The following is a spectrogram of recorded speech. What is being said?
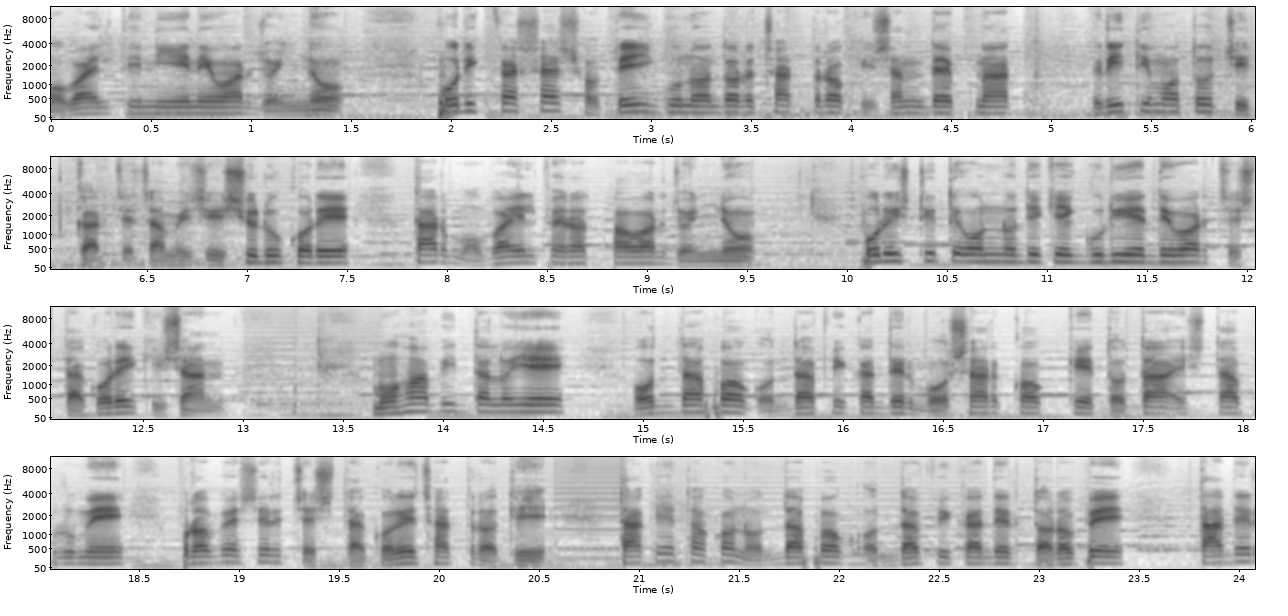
মোবাইলটি নিয়ে নেওয়ার জন্য। পরীক্ষা শেষ হতেই গুণধর ছাত্র কিষাণ দেবনাথ রীতিমতো চিৎকার চেঁচামেচি শুরু করে তার মোবাইল ফেরত পাওয়ার জন্য। পরিস্থিতি অন্যদিকে ঘুরিয়ে দেওয়ার চেষ্টা করে কিষাণ। মহাবিদ্যালয়ে অধ্যাপক অধ্যাপিকাদের বসার কক্ষে তথা স্টাফ রুমে প্রবেশের চেষ্টা করে ছাত্রটি। তাকে তখন অধ্যাপক অধ্যাপিকাদের তরফে তাদের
